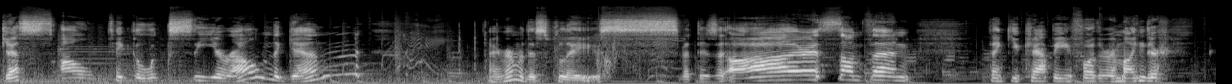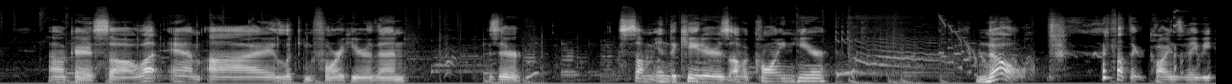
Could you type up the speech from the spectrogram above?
guess I'll take a look-see around again? I remember this place, but there's a- Ah, oh, there is something! Thank you, Cappy, for the reminder. okay, so what am I looking for here, then? Is there some indicators of a coin here? No! I thought the coins maybe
